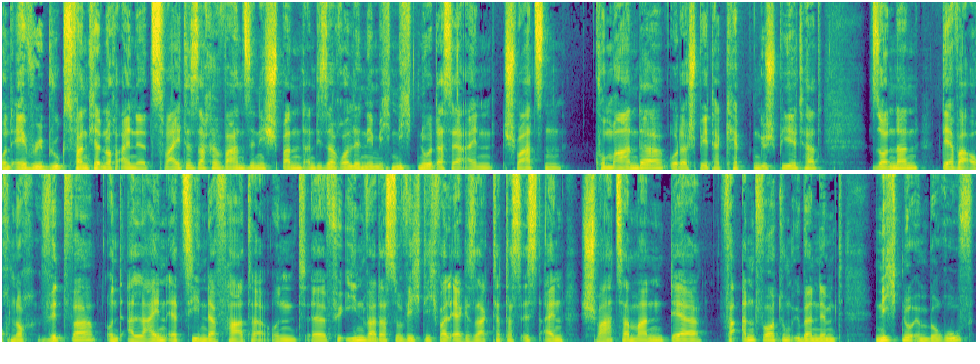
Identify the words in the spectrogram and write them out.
Und Avery Brooks fand ja noch eine zweite Sache wahnsinnig spannend an dieser Rolle, nämlich nicht nur, dass er einen schwarzen Commander oder später Captain gespielt hat, sondern der war auch noch Witwer und alleinerziehender Vater. Und äh, für ihn war das so wichtig, weil er gesagt hat, das ist ein schwarzer Mann, der Verantwortung übernimmt, nicht nur im Beruf,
